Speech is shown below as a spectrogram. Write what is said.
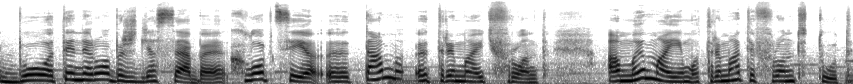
бо ти не робиш для себе. Хлопці е, там тримають фронт, а ми маємо тримати фронт тут.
